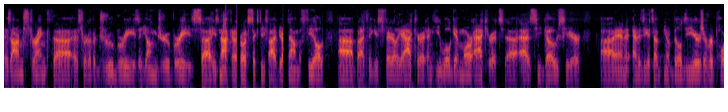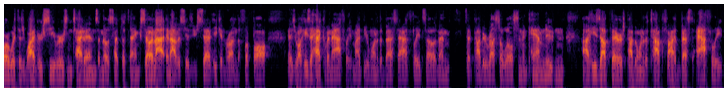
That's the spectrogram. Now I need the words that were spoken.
his arm strength uh, as sort of a Drew Brees, a young Drew Brees. Uh, he's not going to throw it 65 yards down the field, uh, but I think he's fairly accurate, and he will get more accurate uh, as he goes here. Uh, and, and as he gets up, you know, builds years of rapport with his wide receivers and tight ends and those types of things. So, and, I, and obviously, as you said, he can run the football as well. He's a heck of an athlete. Might be one of the best athletes. So then said probably Russell Wilson and Cam Newton. Uh, he's up there as probably one of the top five best athlete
